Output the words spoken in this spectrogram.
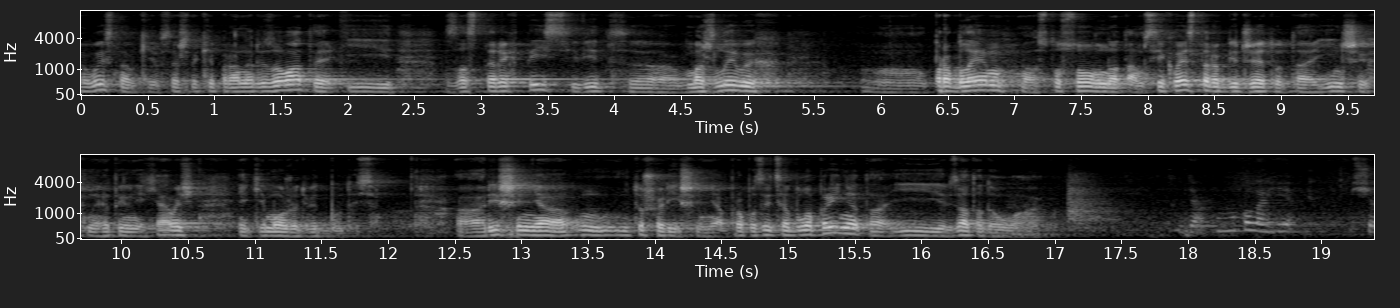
висновки все ж таки проаналізувати і застерегтись від е, можливих проблем е, стосовно там секвестра бюджету та інших негативних явищ, які можуть відбутися. Рішення, не то що рішення, пропозиція була прийнята і взята до уваги. Дякуємо, колеги. Ще.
